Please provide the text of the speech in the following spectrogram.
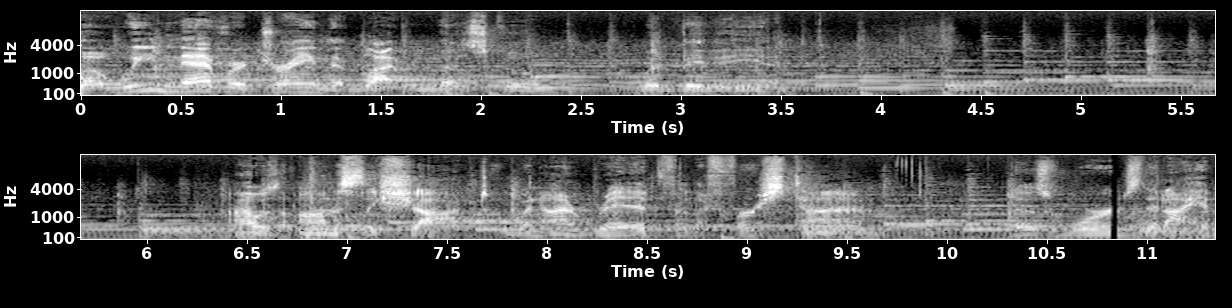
but we never dreamed that Blackman Middle School would be the end. I was honestly shocked when I read for the first time those words that I had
